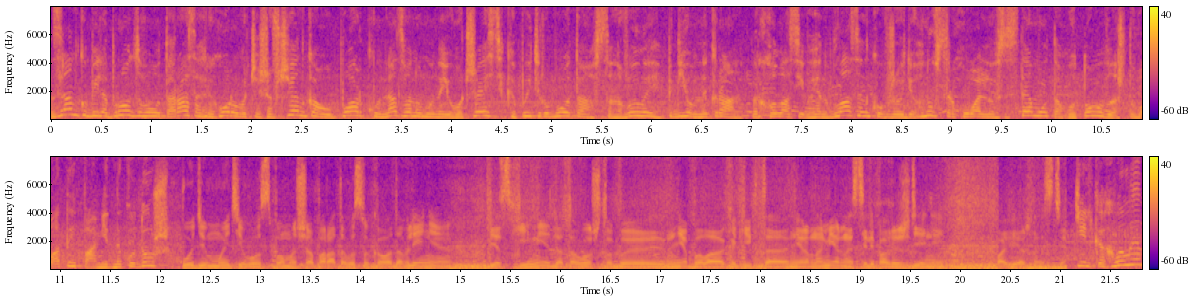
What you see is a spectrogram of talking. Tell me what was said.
Зранку біля бронзового Тараса Григоровича Шевченка у парку, названому на його честь, кипить робота. Встановили підйомний кран. Верхолаз Євген Власенко вже одягнув страхувальну систему та готовий влаштувати пам'ятнику душ. Будем мыть его с помощью аппарата высокого давления, без химии, для того, чтобы не было каких-то неравномерностей или повреждений поверхности. Кілька хвилин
